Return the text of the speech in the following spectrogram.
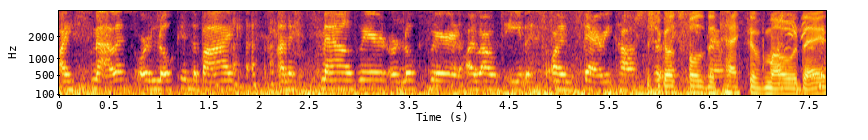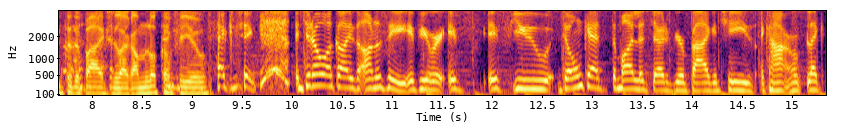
I smell it or look in the bag, and if it smells weird or looks weird, I won't eat it. I'm very cautious. she of goes things full now. detective mode eh, into the bag. She's like, "I'm looking for you." Expecting. Do you know what, guys? Honestly, if you were if if you don't get the mileage out of your bag of cheese, I can't like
